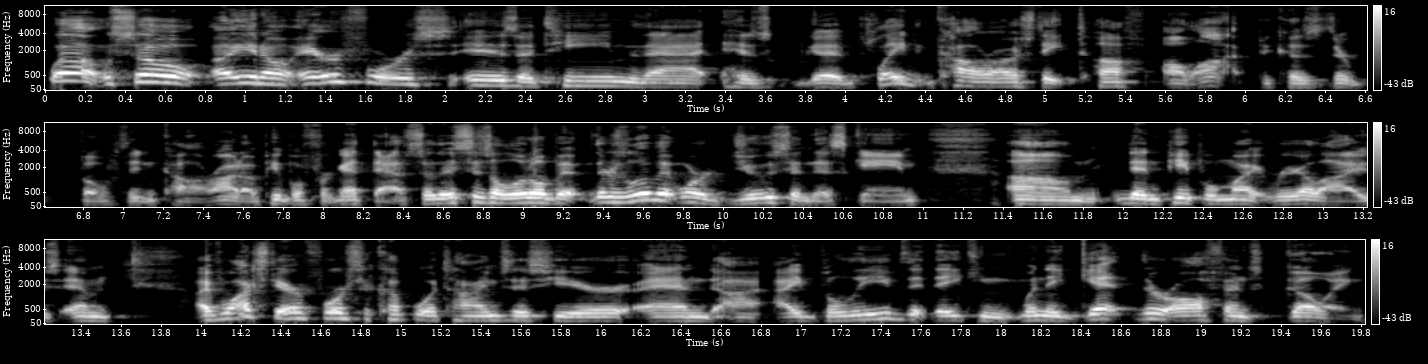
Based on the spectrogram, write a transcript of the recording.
Well, so uh, you know, Air Force is a team that has uh, played Colorado State tough a lot because they're both in Colorado. People forget that. So this is a little bit. There's a little bit more juice in this game um, than people might realize. And I've watched Air Force a couple of times this year, and I, I believe that they can when they get their offense going.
